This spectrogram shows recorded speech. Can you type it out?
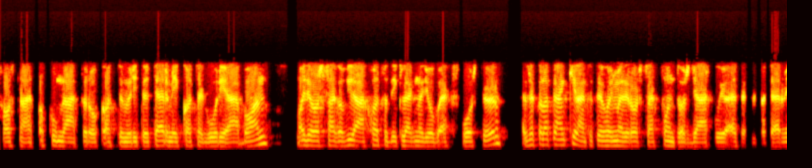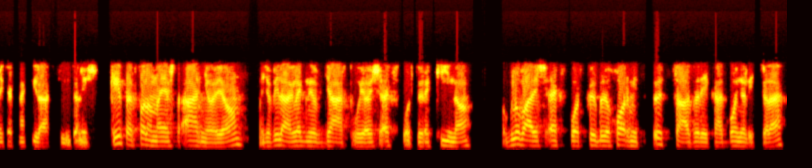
használt akkumulátorokat tömörítő termékkategóriában Magyarország a világ hatodik legnagyobb exportőr. Ezek alapján kijelenthető, hogy Magyarország fontos gyártója ezeknek a termékeknek világszinten is. Képet valamelyest árnyalja, hogy a világ legnagyobb gyártója és exportőre Kína a globális export kb. 35%-át bonyolítja le,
